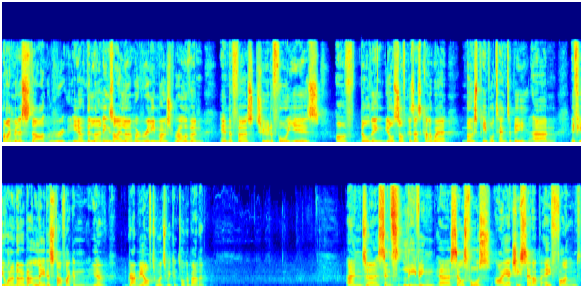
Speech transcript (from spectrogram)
But I'm going to start, you know, the learnings I learned were really most relevant in the first two to four years of building MuleSoft because that's kind of where most people tend to be. Um, if you want to know about later stuff, I can, you know, grab me afterwards. We can talk about it. And uh, since leaving uh, Salesforce, I actually set up a fund.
